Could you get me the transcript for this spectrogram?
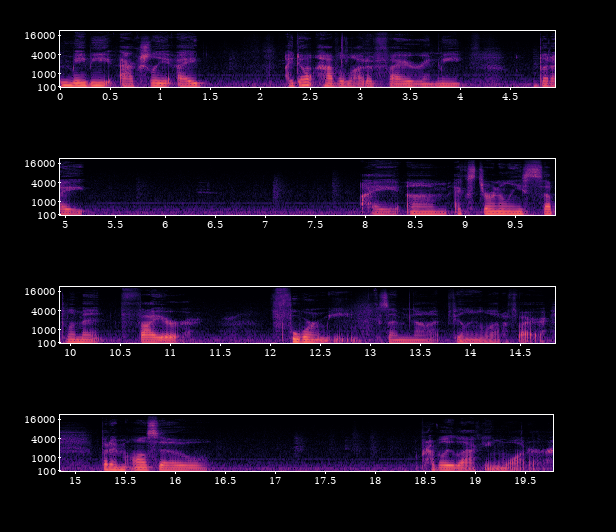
maybe actually I I don't have a lot of fire in me, but I I um, externally supplement fire for me because I'm not feeling a lot of fire. But I'm also probably lacking water.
